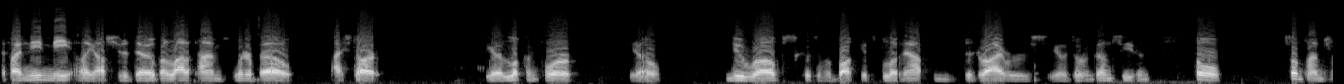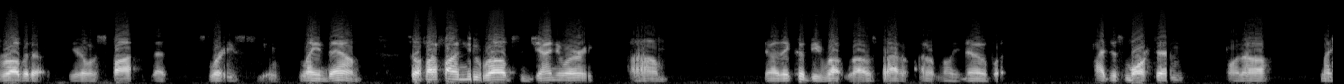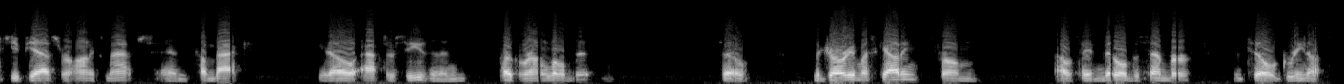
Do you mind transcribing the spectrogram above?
if I need meat, like I'll shoot a doe. But a lot of times winter bow, I start, you know, looking for you know, new rubs because if a buck gets blown out from the drivers, you know, during gun season, he'll sometimes rub it, up, you know, a spot that's where he's you know, laying down. So if I find new rubs in January, um, you know, they could be rut rubs, but I don't, I don't really know. But I just mark them on uh, my GPS or onX maps and come back, you know, after season and poke around a little bit. So majority of my scouting from I would say middle of December until green up,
